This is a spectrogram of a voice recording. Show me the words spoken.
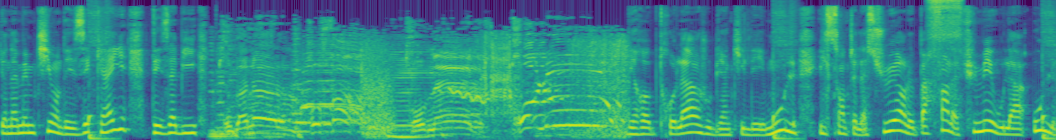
il y en a même qui ont des écailles, des habits, Trop banal, trop fort, trop maigre, trop lourd. Des robes trop larges ou bien qui les moulent, ils sentent la sueur, le parfum, la fumée ou la houle.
